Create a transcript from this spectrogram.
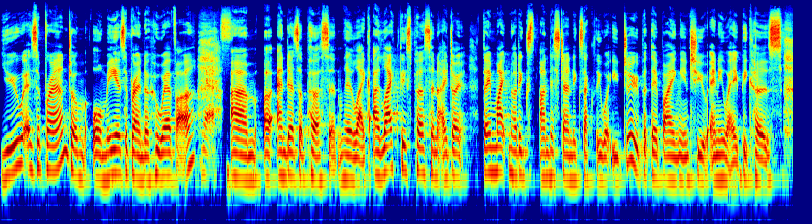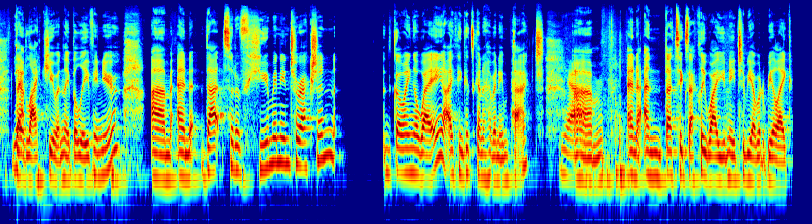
you as a brand or or me as a brand or whoever, Yes. um, uh, and as a person. They're like, I like this person. I don't. They might not ex- understand exactly what you do, but they're buying into you anyway because Yeah. they like you and they believe in you. Um, and that sort of human interaction going away, I think it's going to have an impact. Yeah. Um, and and that's exactly why you need to be able to be like,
